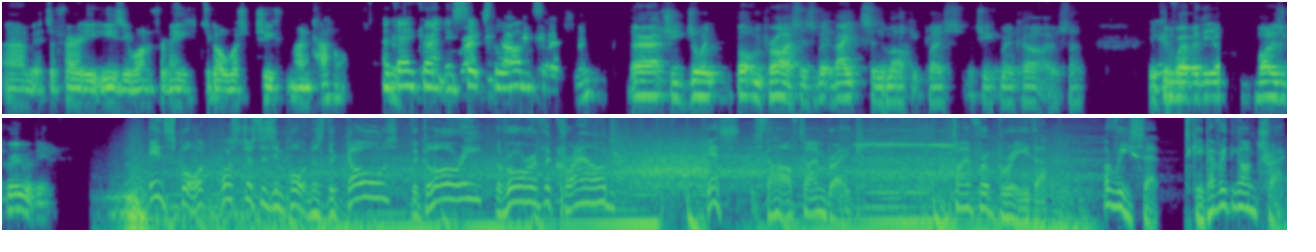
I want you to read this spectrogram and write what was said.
um, it's a fairly easy one for me to go with Chief Mankato. Okay, currently six to one. They're actually joint bottom price. There's a bit of eights in the marketplace with Chief Mankato. So you could whether the buyers agree with you. In sport, what's just as important as the goals, the glory, the roar of the crowd? Yes, it's the halftime break. Time for a breather a reset to keep everything on track.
